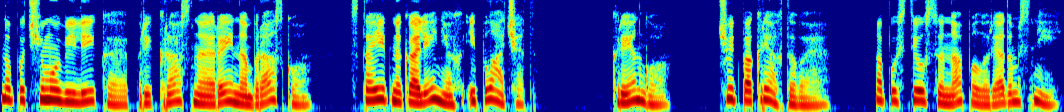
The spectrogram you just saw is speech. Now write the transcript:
Но почему великая, прекрасная Рейна Браско стоит на коленях и плачет? Кренго, чуть покряхтывая, опустился на пол рядом с ней.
